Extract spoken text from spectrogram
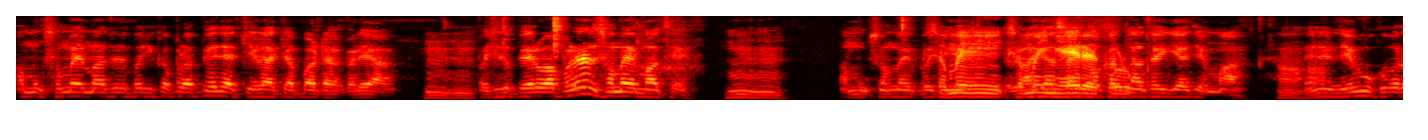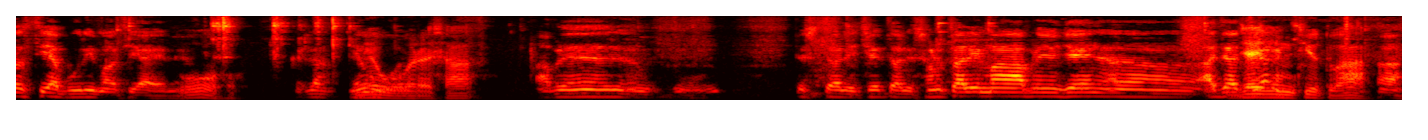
અમુક સમય માથે પછી કપડા પહેર્યા ચેલા ચપાટા કર્યા. પછી તો પહેરવા પડે ને સમય માથે. અમુક સમય પછી સમય- વખતના થોડુંક. થઈ ગયા છે માં. એને હા. નેવું વર્ષ થયા ભૂરી માં એને. ઓહો. કેટલા? નેવું વર્ષ. વર્ષ હા. આપણે પિસ્તાલીસ છેતાલીસ સડતાલીસમાં આપણે જૈન આઝાદ જય હિન્દ થયું હતું હા. હા.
